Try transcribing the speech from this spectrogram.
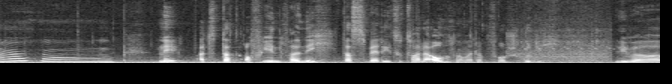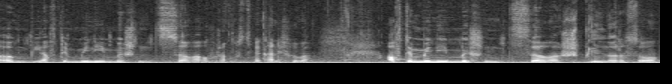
Hm. Nee, also das auf jeden Fall nicht. Das wäre die totale Ausnahme. Davor würde ich lieber irgendwie auf dem Mini-Mission-Server, oh, da mussten wir gar nicht rüber, auf dem Mini-Mission-Server spielen oder so.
